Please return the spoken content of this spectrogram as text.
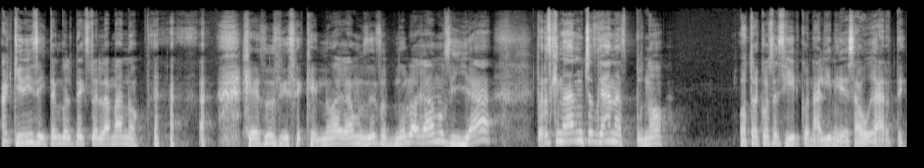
Aquí dice, y tengo el texto en la mano. Jesús dice que no hagamos eso, no lo hagamos y ya. Pero es que me dan muchas ganas. Pues no, otra cosa es ir con alguien y desahogarte.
